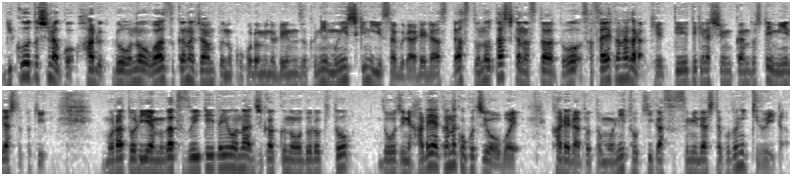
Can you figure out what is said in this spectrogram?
リクオとシナコ、ハル、ローのわずかなジャンプの試みの連続に無意識に揺さぶられラスラストの確かなスタートをささやかながら決定的な瞬間として見出した時モラトリアムが続いていたような自覚の驚きと同時に晴れやかな心地を覚え彼らと共に時が進み出したことに気づいた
